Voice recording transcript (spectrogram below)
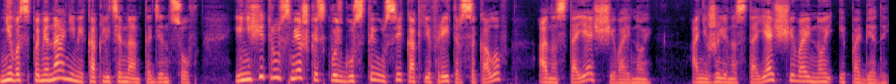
не воспоминаниями, как лейтенант Одинцов, и не хитрой усмешкой сквозь густые усы, как ефрейтор Соколов, а настоящей войной. Они жили настоящей войной и победой.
